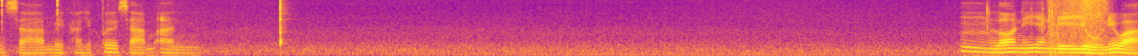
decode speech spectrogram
องสามเบรกคาลิปเปอร์สามอัน อืมล้อนี้ยังดีอยู่นี่หว่า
